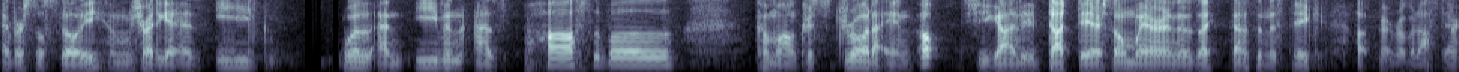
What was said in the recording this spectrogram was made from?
ever so slowly. I'm trying to get as e well and even as possible. Come on, Chris, draw that in. Oh, she got a dot there somewhere, and it was like, that was a mistake. Oh, better rub it off there.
